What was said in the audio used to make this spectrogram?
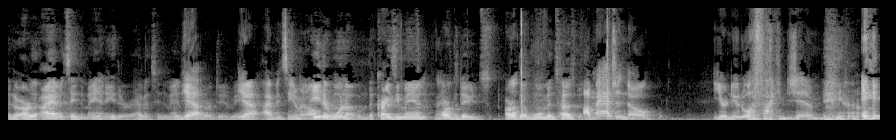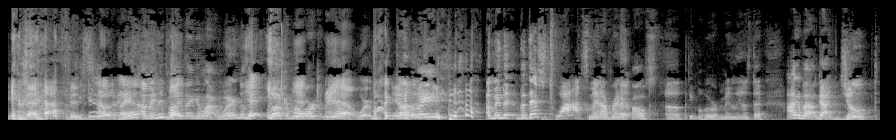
or I haven't seen the man either. I haven't seen the man Yeah, gym. Either. yeah. I haven't seen him at all. Either one of them, the crazy man or the dude's or Well, the woman's husband. Imagine though, you're new to a fucking gym, and that happens. you know what I mean? I mean, they're probably Like, thinking like, "Where in the yeah, fuck am I working out?" Yeah, where am I going? You know what I mean? I mean, that, but that's twice, man. I've ran across uh, people who are mentally unstable. I about got jumped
